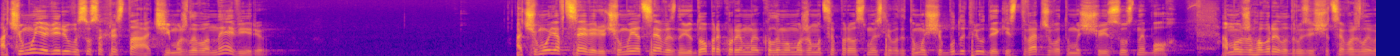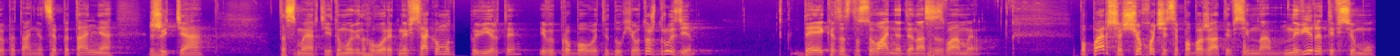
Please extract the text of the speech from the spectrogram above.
А чому я вірю в Ісуса Христа? Чи, можливо, не вірю? А чому я в це вірю? Чому я це визнаю? Добре, коли ми, коли ми можемо це переосмислювати. Тому що будуть люди, які стверджуватимуть, що Ісус не Бог. А ми вже говорили, друзі, що це важливе питання. Це питання життя та смерті. І тому він говорить: не всякому духу вірте і випробовуйте духів. Отож, друзі, деяке застосування для нас із вами. По-перше, що хочеться побажати всім нам? Не вірити всьому.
